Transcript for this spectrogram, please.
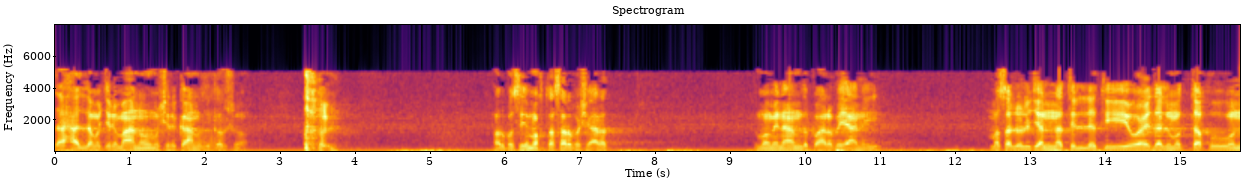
دا حل مجرمانو مشرکانو ذکر شو اور پسې مختصر بشارت مؤمنان د پار بیانې مثل الجنه التي وعد المتقون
